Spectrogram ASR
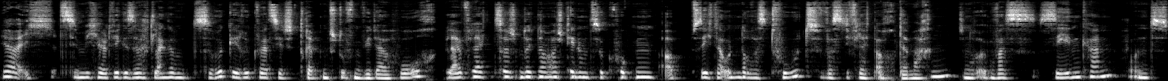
Ja, ich ziehe mich halt, wie gesagt, langsam zurück, gehe rückwärts die Treppenstufen wieder hoch. Bleib vielleicht zwischendurch nochmal stehen, um zu gucken, ob sich da unten noch was tut, was die vielleicht auch da machen, so noch irgendwas sehen kann und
